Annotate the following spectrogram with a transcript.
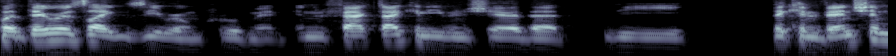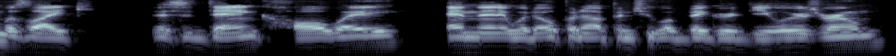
but there was like zero improvement. And in fact, I can even share that the the convention was like this dank hallway, and then it would open up into a bigger dealer's room.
